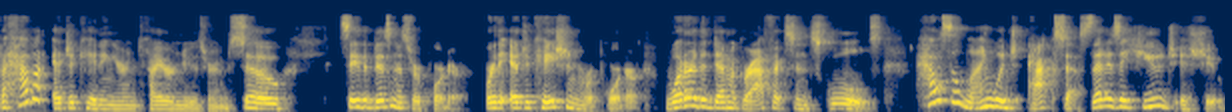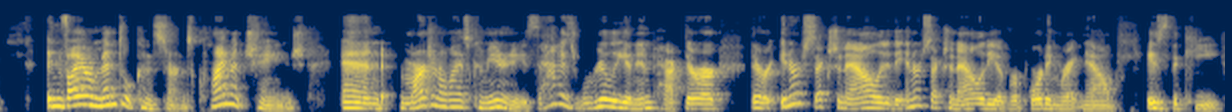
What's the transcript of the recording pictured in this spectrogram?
But how about educating your entire newsroom? So say the business reporter or the education reporter? What are the demographics in schools? How's the language access? That is a huge issue. Environmental concerns, climate change, and marginalized communities that is really an impact there are there are intersectionality the intersectionality of reporting right now is the key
